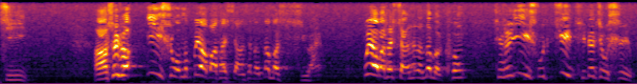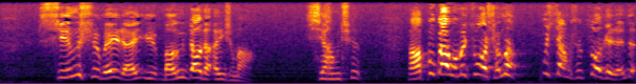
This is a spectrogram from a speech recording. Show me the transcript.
技艺啊。所以说，艺术我们不要把它想象的那么玄，不要把它想象的那么空。其实艺术具体的就是行事为人与蒙招的恩什么相称啊。不管我们做什么，不像是做给人的，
